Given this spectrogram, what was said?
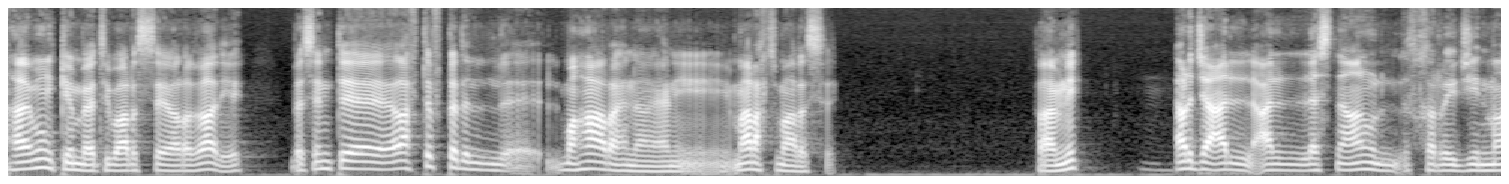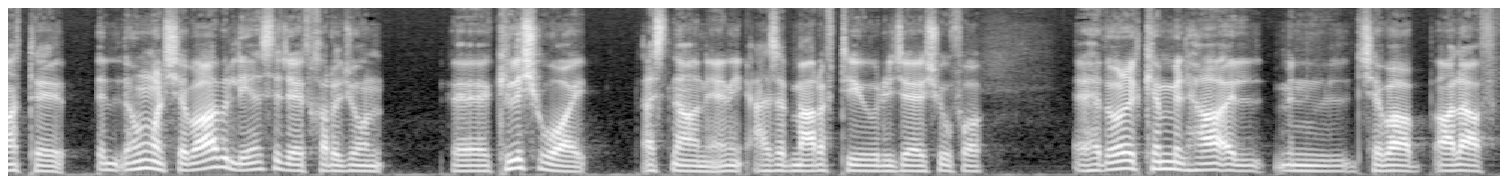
هاي ممكن باعتبار السيارة غالية بس أنت راح تفقد المهارة هنا يعني ما راح تمارسها. فاهمني؟ أرجع على, على الأسنان والخريجين مالته. اللي هم الشباب اللي هسه جاي يتخرجون آه، كلش هواي أسنان يعني حسب معرفتي واللي جاي أشوفه. آه، هذول الكم الهائل من الشباب آلاف.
